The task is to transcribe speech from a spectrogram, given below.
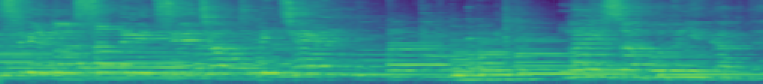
Цветут сады, цветет метель, Но не забуду никогда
